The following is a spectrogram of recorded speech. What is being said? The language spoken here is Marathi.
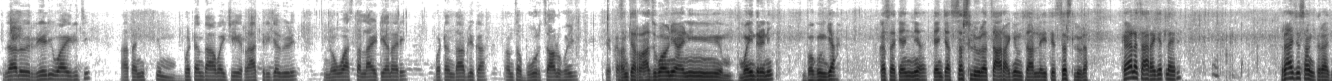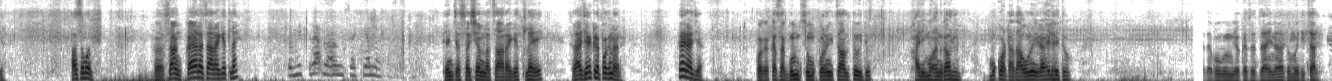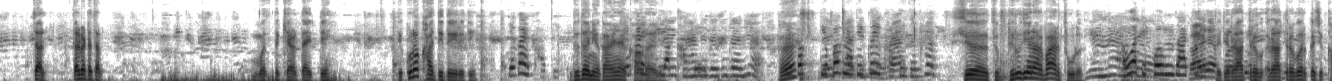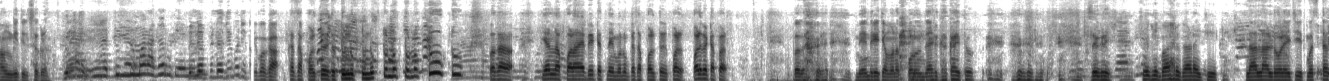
झालो रेडी वायरीची. आता निस्ती बटन दाबायची रात्रीच्या वेळी. नऊ वाजता लाइट येणार आहे. बटन दाबले का आमचा बोर चालू होईल. आमच्या राजूभाऊनी आणि महेंद्रनी बघून घ्या कसा त्यांनी त्यांच्या ससलूला चारा घेऊन चाललंय ते ससलूला. कायला चारा घेतलाय रे? राजा सांगतो राजा. असं म्हण. हां सांग कायला चारा घेतलाय? त्यांच्या सशांना चारा घेतलाय. राजा इकडे बघणार. हे राजा बघा कसा गुमसुम करून चालतोय तो. खाली मान घालून मुकोटा धावूनही राहिलाय तो. आता बघून घ्या कसं जाईना तो मध्ये चाल. चाल. चाल बेटा चाल. मस्त खेळतायत ते. ते कुठं खाते ते रे ते? ते काय खाते? दुधाने काय नाही खाऊ राहिले. हा? ना फिरू देणार बाहेर थोडं. हो ते पळून जाते. तर ते रात्र रात्रभर कसे खाऊन घेतील सगळं. पिल्लू मला हे बघा कसा पळतोय तो. टुनुक टुनुक टुनुक टुनुक टुक टुक. बघा त्यांना पळायला भेटत नाही म्हणून कसा पळतोय. पळ पळ बेटा पळ. बघा मेंद्रेच्या मनात पळून जाईल का काय तो? सगळे सगळे बाहेर काढायचे. लाल लाल डोळ्याची मस्त.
